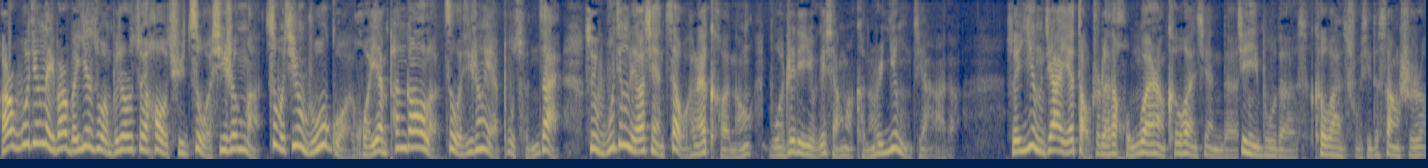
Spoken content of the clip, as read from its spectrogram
而吴京那边唯一的作用不就是最后去自我牺牲吗？自我牺牲，如果火焰喷高了，自我牺牲也不存在。所以吴京这条线，在我看来，可能我这里有一个想法，可能是硬加的。所以硬加也导致了他宏观上科幻线的进一步的科幻属性的丧失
